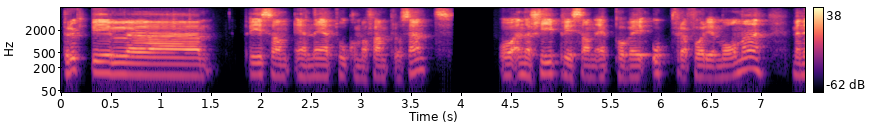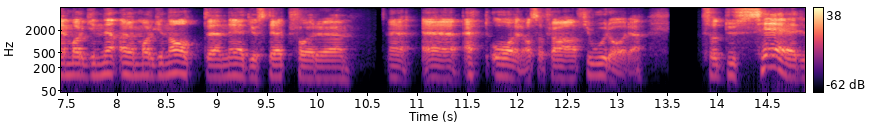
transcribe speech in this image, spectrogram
Bruktbilprisene er ned 2,5 og energiprisene er på vei opp fra forrige måned, men er eh, marginalt eh, nedjustert for eh, ett år, altså fra fjoråret. Så du ser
